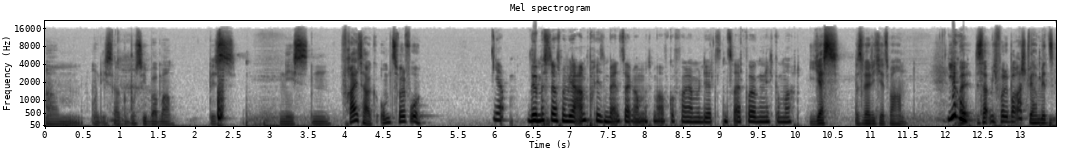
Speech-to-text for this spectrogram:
Ähm, und ich sage Bussi Baba. Bis nächsten Freitag um 12 Uhr. ja. Wir müssen das mal wieder anpriesen bei Instagram, ist mir aufgefallen, haben wir die letzten zwei Folgen nicht gemacht. Yes, das werde ich jetzt machen. Juhu. Weil das hat mich voll überrascht. Wir haben jetzt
